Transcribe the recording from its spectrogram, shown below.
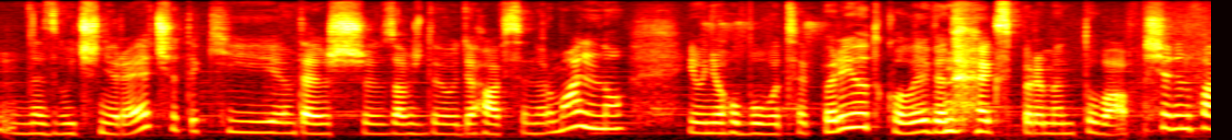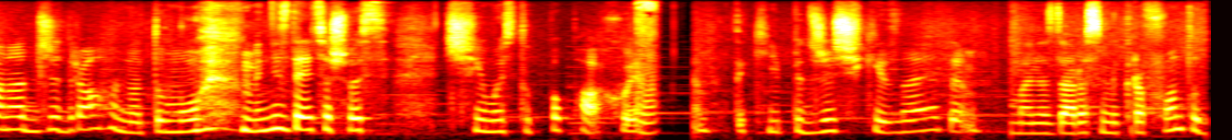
незвичні речі, такі теж завжди одягався нормально. І у нього був оцей період, коли він експериментував. Ще він фанат G-Драгона, тому мені здається, щось чимось тут попахує. Такі піджачки, знаєте. У мене зараз мікрофон тут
